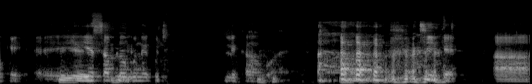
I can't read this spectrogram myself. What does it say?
Okay, uh, ये Yes, सब yes. लोगों ने कुछ लिखा हुआ है. ठीक है. Uh,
